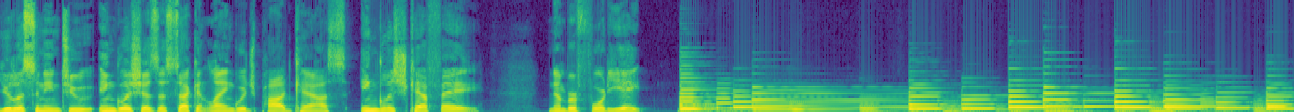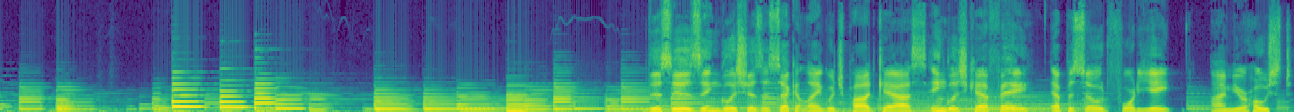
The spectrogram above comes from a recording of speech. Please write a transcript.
You're listening to English as a Second Language podcast, English Cafe, number 48. This is English as a Second Language podcast, English Cafe, episode 48. I'm your host,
